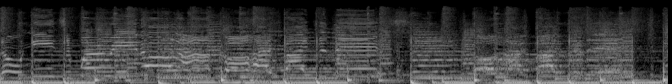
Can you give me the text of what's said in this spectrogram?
No need to worry at all. I'll call high five for this. Call high five for this.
